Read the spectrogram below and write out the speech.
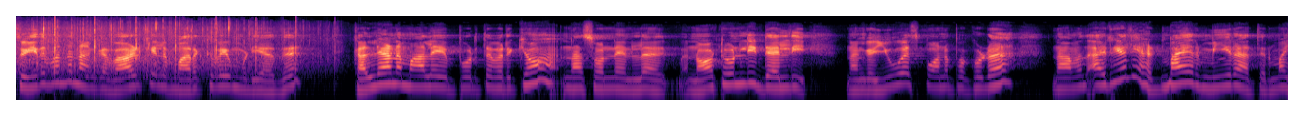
ஸோ இது வந்து நாங்கள் வாழ்க்கையில் மறக்கவே முடியாது. கல்யாண மாலையை பொறுத்த வரைக்கும் நான் சொன்னேன்ல நாட் ஓன்லி டெல்லி நாங்கள் யூஎஸ் போனப்போ கூட நான் வந்து ஐ ரியலி அட்மயர் மீரா தெரியுமா?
